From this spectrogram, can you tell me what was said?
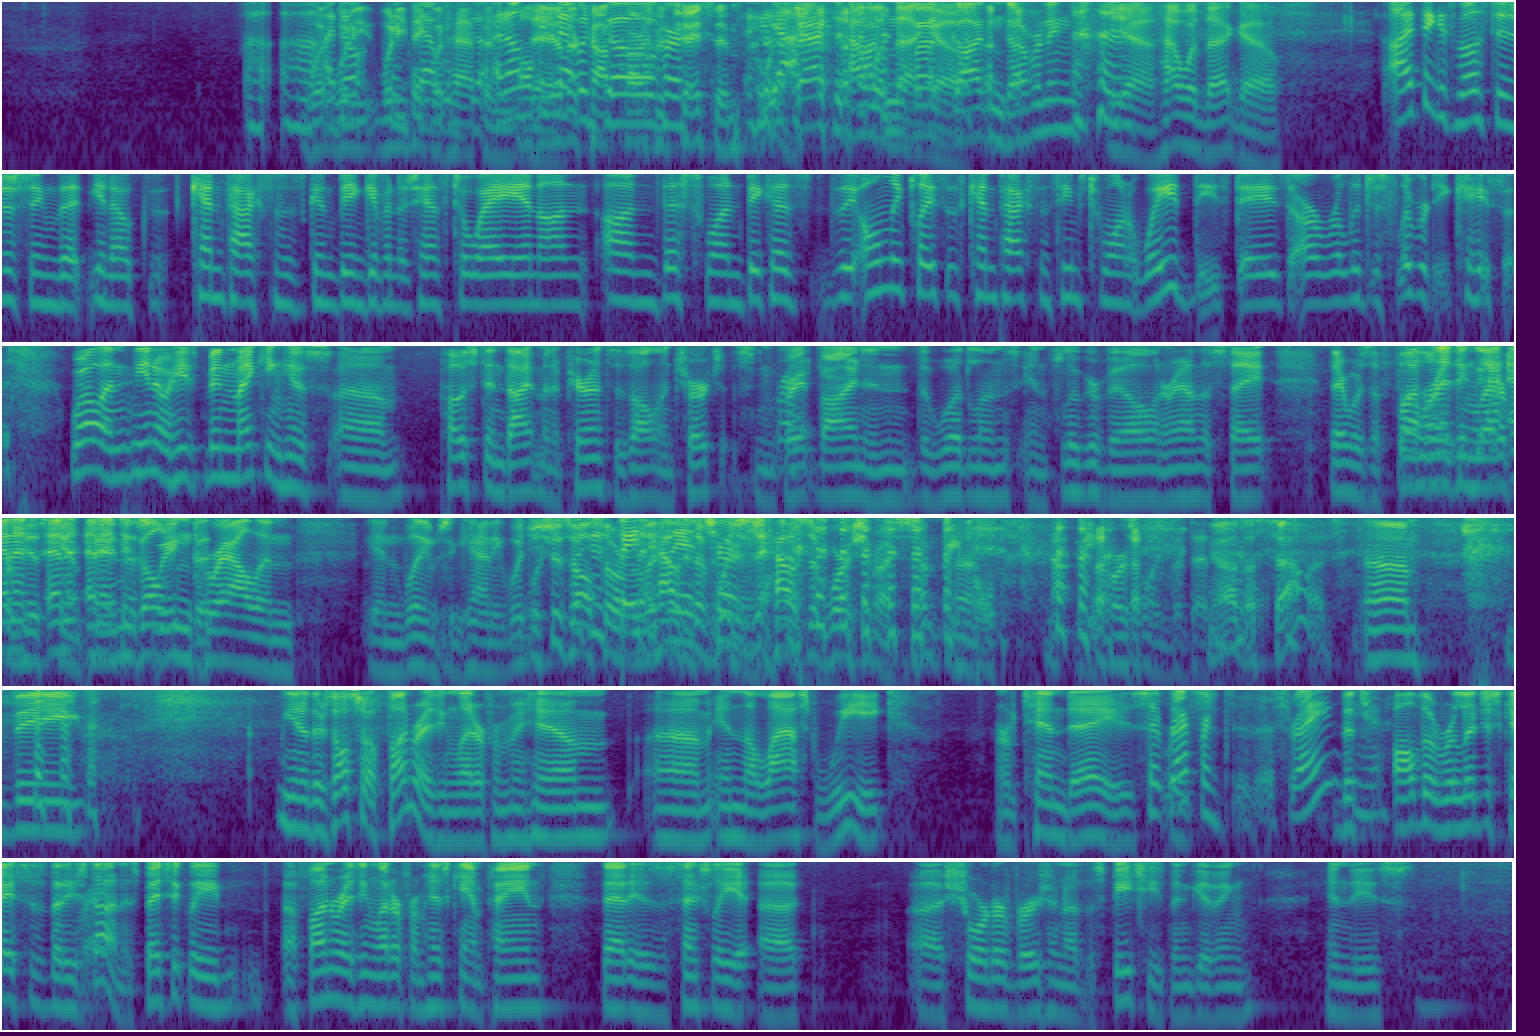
What, Uh, I what do you, what do you think would would go- happen I don't All think the that other would cop go cars over. would chase him. Yeah. Back to How would talking that about go? God and governing. yeah, how would that go? I think it's most interesting that you know Ken Paxton is going being given a chance to weigh in on on this one because the only places Ken Paxton seems to want to wade these days are religious liberty cases. Well, and you know he's been making his um, post indictment appearances all in churches in Right. Grapevine, in the Woodlands, in Pflugerville, and around the state. There was a Well, and at fundraising the- letter from at- his and, campaign and at the this Golden week that- Corral in in Williamson County, which, which is Which is also a basically a house of, which is a house of worship to some people, not me personally, but that's Oh, the salads. Um, the you know, there's also a fundraising letter from him um, in the last week or ten days That references this, right? That's Yeah. all the religious cases that he's done. It's basically a fundraising letter from his campaign that is essentially a, a shorter version of the speech he's been giving in these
